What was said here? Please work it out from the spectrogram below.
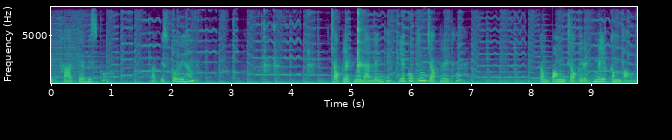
चिपका के अब इसको अब इसको भी हम चॉकलेट में डालेंगे। ये कुकिंग चॉकलेट है। Compound chocolate, milk compound.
